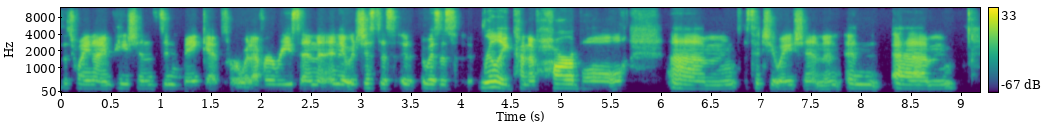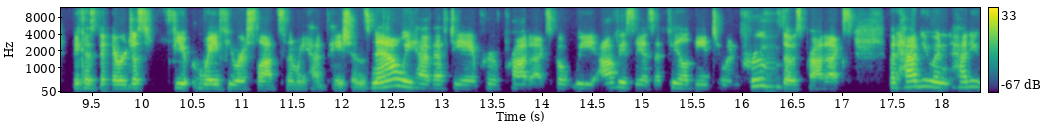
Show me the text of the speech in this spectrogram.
the 29 patients didn't make it for whatever reason and it was just this it was this really kind of horrible um situation and and um because they were just few way fewer slots than we had patients now we have fda approved products but we obviously as a field need to improve those products. But how do you how do you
